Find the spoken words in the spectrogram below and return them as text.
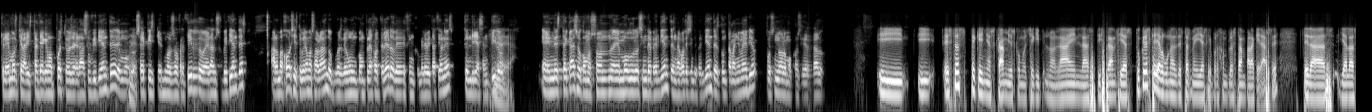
Creemos que la distancia que hemos puesto era suficiente, los EPIs que hemos ofrecido eran suficientes. A lo mejor si estuviéramos hablando pues, de un complejo hotelero de 5.000 habitaciones, tendría sentido. En este caso, como son eh, módulos independientes, negocios independientes de un tamaño medio, pues no lo hemos considerado. Y, estos pequeños cambios como el check-in online, las distancias, ¿tú crees que hay algunas de estas medidas que, por ejemplo, están para quedarse? ¿Te las, ya las,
